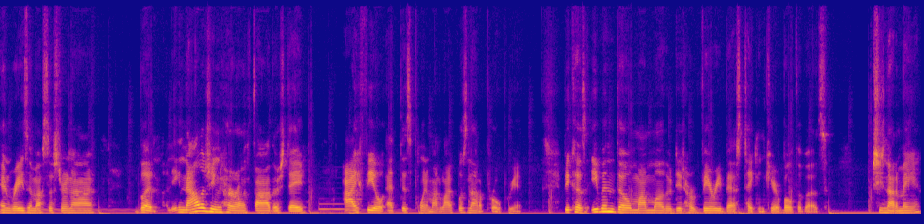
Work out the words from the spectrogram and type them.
in raising my sister and I. But acknowledging her on Father's Day, I feel at this point in my life was not appropriate. Because even though my mother did her very best taking care of both of us, she's not a man,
